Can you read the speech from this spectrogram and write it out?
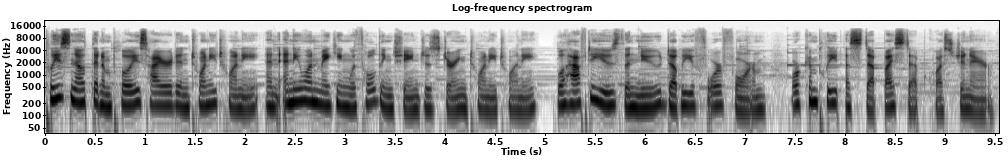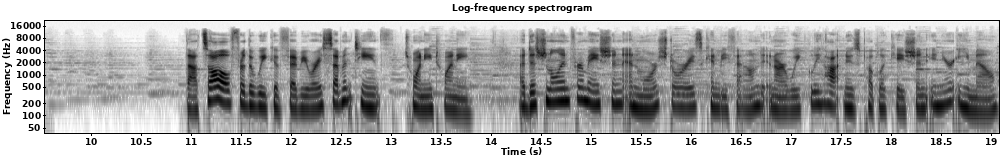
Please note that employees hired in 2020 and anyone making withholding changes during 2020 will have to use the new W 4 form or complete a step by step questionnaire. That's all for the week of February 17th, 2020. Additional information and more stories can be found in our weekly hot news publication in your email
